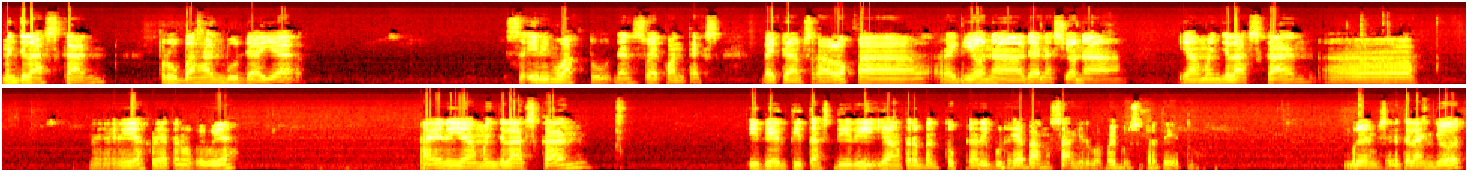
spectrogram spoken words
menjelaskan perubahan budaya seiring waktu dan sesuai konteks, baik dalam skala lokal, regional, dan nasional, yang menjelaskan, uh, nah ini ya kelihatan Bapak Ibu ya. Nah ini yang menjelaskan identitas diri yang terbentuk dari budaya bangsa gitu Bapak Ibu seperti itu. Kemudian bisa kita lanjut.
